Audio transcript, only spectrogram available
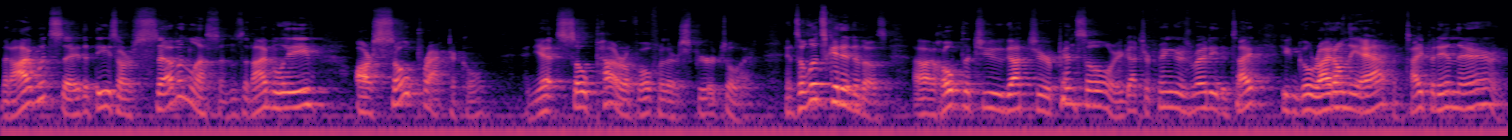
but I would say that these are seven lessons that I believe are so practical and yet so powerful for their spiritual life. And so let's get into those. I hope that you got your pencil or you got your fingers ready to type. You can go right on the app and type it in there.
